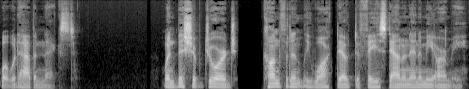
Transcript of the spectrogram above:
what would happen next. When Bishop George confidently walked out to face down an enemy army,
